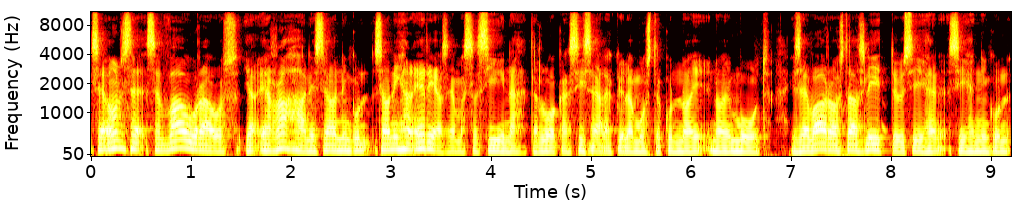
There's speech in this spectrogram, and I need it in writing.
se on se, se vauraus ja, ja raha, niin se on, niin kuin, se on ihan eri asemassa siinä tämän luokan sisällä kyllä musta kuin noin noi muut. Ja se vauraus taas liittyy siihen, siihen niin kuin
